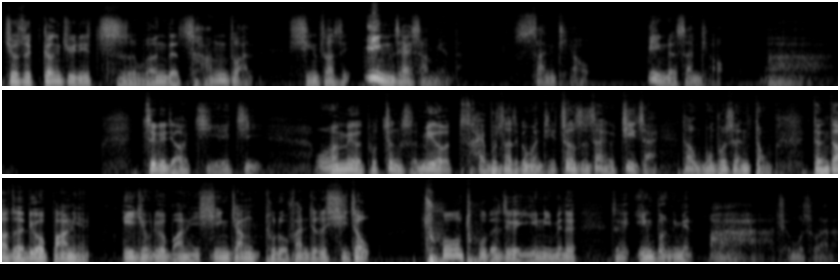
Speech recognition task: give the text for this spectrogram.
就是根据你指纹的长短形状是印在上面的，三条，印了三条啊，这个叫节记。我们没有读正史，没有还不知道这个问题。正史上有记载，但我们不是很懂。等到这六八年，一九六八年，新疆吐鲁番就是西周出土的这个银里面的这个银本里面啊，全部出来了。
